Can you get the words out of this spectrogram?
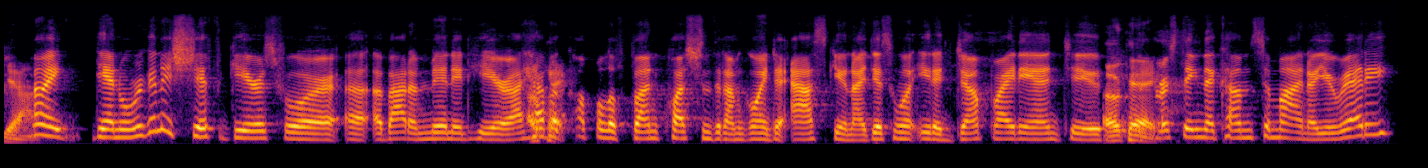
Yeah. All right dan well, we're going to shift gears for uh, about a minute here. I have okay. a couple of fun questions that i'm going to ask you and i just want you to jump right into okay the first thing that comes to mind. Are you ready?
